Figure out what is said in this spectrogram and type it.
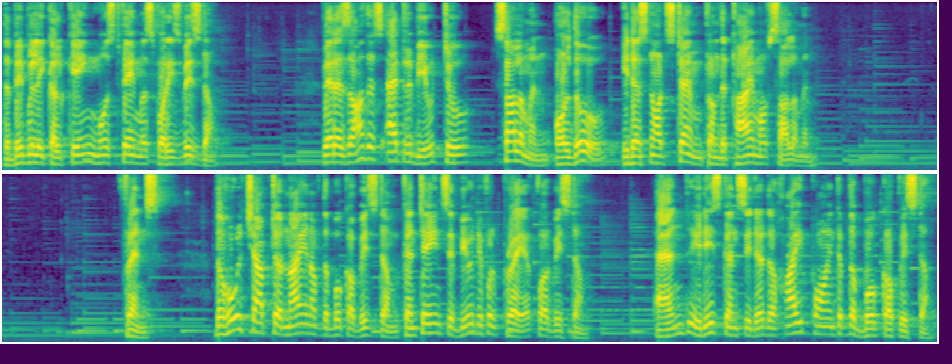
the biblical king most famous for his wisdom. Whereas others attribute to Solomon, although it does not stem from the time of Solomon. Friends, the whole chapter 9 of the book of wisdom contains a beautiful prayer for wisdom, and it is considered the high point of the book of wisdom.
